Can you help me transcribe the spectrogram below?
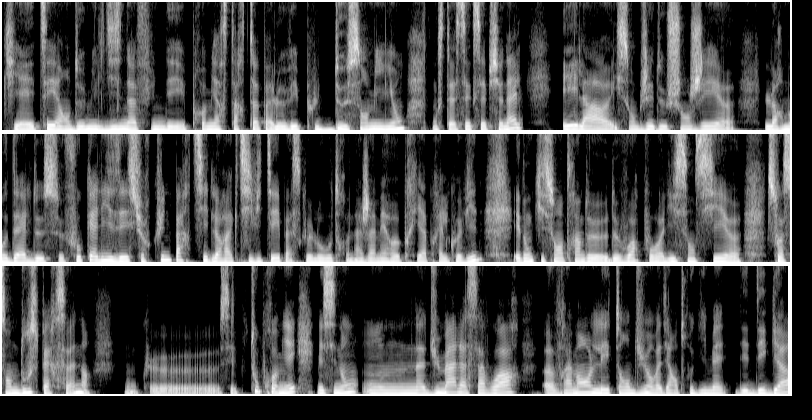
qui a été en 2019 une des premières startups à lever plus de 200 millions. Donc c'était assez exceptionnel. Et là, ils sont obligés de changer euh, leur modèle, de se focaliser sur qu'une partie de leur activité parce que l'autre n'a jamais repris après le Covid. Et donc, ils sont en train de, voir pour licencier 72 euh, personnes. Donc, euh, c'est le tout premier. Mais sinon, on a du mal à savoir euh, vraiment l'étendue, on va dire, entre guillemets, des dégâts,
